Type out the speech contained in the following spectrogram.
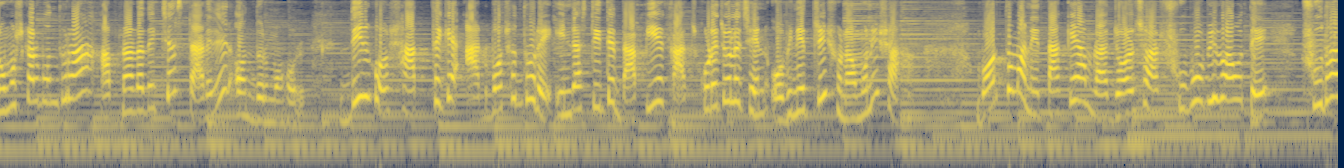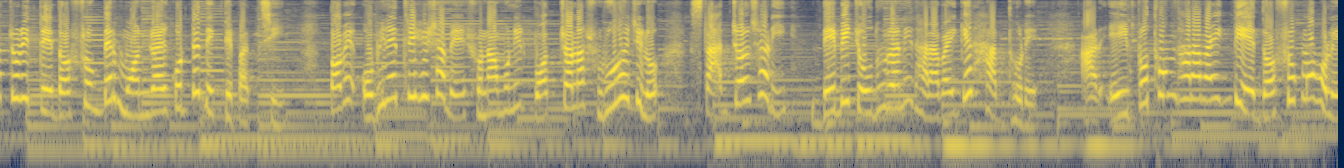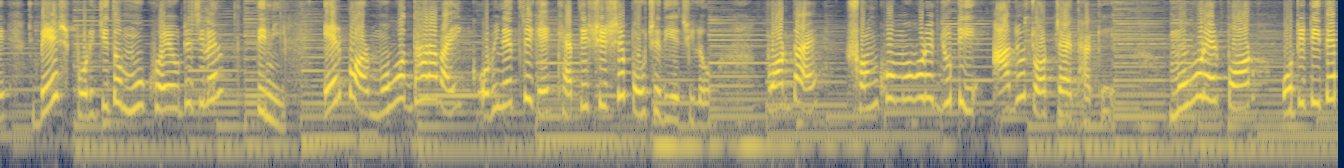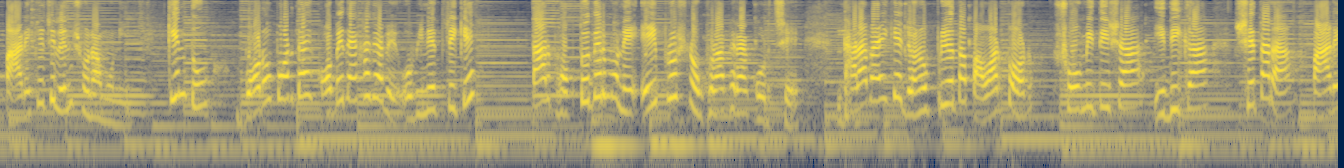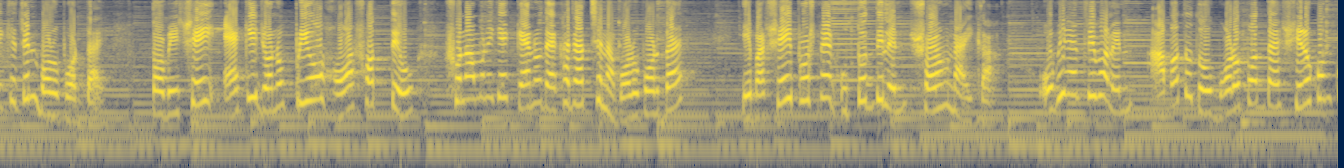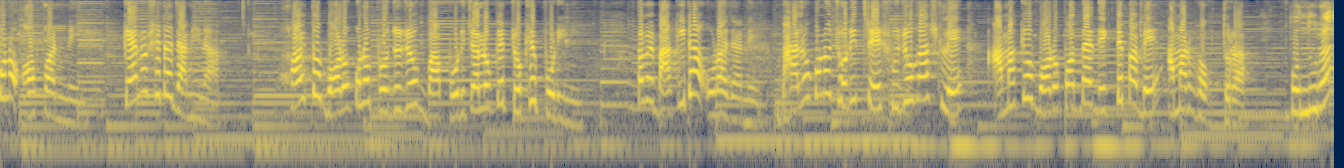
নমস্কার বন্ধুরা, আপনারা দেখছেন স্টারেদের অন্দরমহল। দীর্ঘ সাত থেকে আট বছর ধরে ইন্ডাস্ট্রিতে দাপিয়ে কাজ করে চলেছেন অভিনেত্রী সোনামণি সাহা। বর্তমানে তাকে আমরা জলসার শুভ বিবাহতে সুধার চরিত্রে দর্শকদের মন জয় করতে দেখতে পাচ্ছি। তবে অভিনেত্রী হিসাবে সোনামণির পথ চলা শুরু হয়েছিল স্টার জলসারই দেবী চৌধুরানী ধারাবাহিকের হাত ধরে। আর এই প্রথম ধারাবাহিক দিয়ে দর্শক মহলে বেশ পরিচিত মুখ হয়ে উঠেছিলেন তিনি। এরপর মোহর ধারাবাহিক অভিনেত্রীকে খ্যাতির শীর্ষে পৌঁছে দিয়েছিল। পর্দায় শঙ্খ মোহরের জুটি আজও চর্চায় থাকে। মোহরের পর ওটিটিতে পা রেখেছিলেন সোনামণি। কিন্তু বড় পর্দায় কবে দেখা যাবে অভিনেত্রীকে? তার ভক্তদের মনে এই প্রশ্ন ঘোরাফেরা করছে। ধারাবাহিকে জনপ্রিয়তা পাওয়ার পর সৌমিতিশা, ইদিকা, সেতারা পা রেখেছেন বড় পর্দায়। তবে সেই একই জনপ্রিয় হওয়া সত্ত্বেও সোনামণিকে কেন দেখা যাচ্ছে না বড় পর্দায়? এবার সেই প্রশ্নের উত্তর দিলেন স্বয়ং নায়িকা। অভিনেত্রী বলেন, আপাতত বড় পর্দায় সেরকম কোনো অফার নেই। কেন সেটা জানি না। হয়তো বড় কোনো প্রযোজক বা পরিচালকের চোখে পড়িনি। তবে বাকিটা ওরা জানে। ভালো কোনো চরিত্রে সুযোগ আসলে আমাকেও বড় পর্দায় দেখতে পাবে আমার ভক্তরা। বন্ধুরা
